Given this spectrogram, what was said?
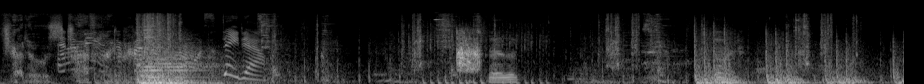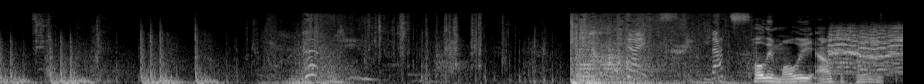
Shadows traveling. Stay down. Okay, look. Done. Nice. That's Holy moly, Al Capone. Multiple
